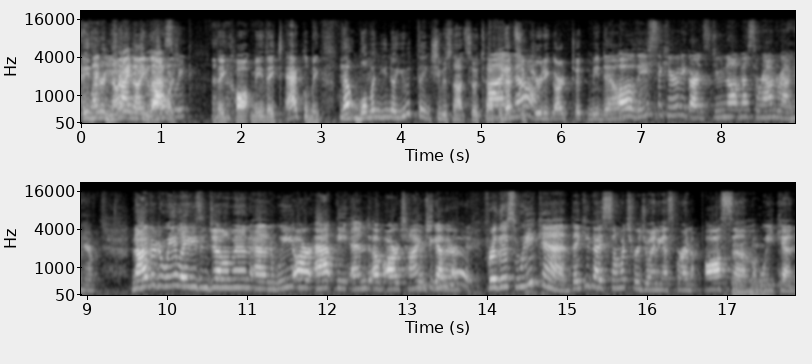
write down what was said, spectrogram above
$899. Like They caught me. They tackled me. That woman, you know, you would think she was not so tough, I but that know. security guard took me down. Oh, these security guards do not mess around around here. Neither do we, ladies and gentlemen, and we are at the end of our time There's together way. for this weekend. Thank you guys so much for joining us for an awesome Mm-hmm. weekend.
